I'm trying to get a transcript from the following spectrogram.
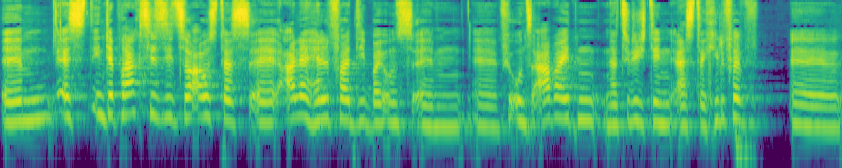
Ähm, es, in der Praxis sieht so aus, dass äh, alle Helfer, die bei uns ähm, äh, für uns arbeiten, natürlich den Erste-Hilfe äh,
